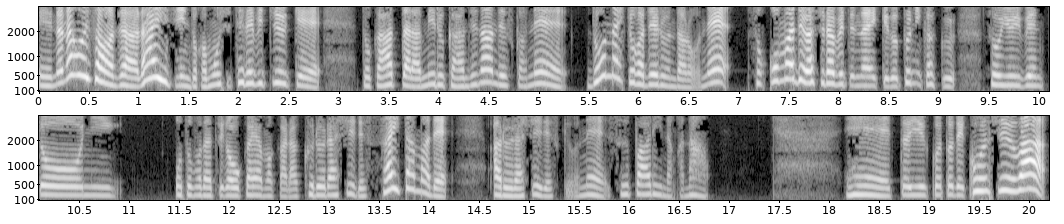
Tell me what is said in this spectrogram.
えー、七星さんはじゃあ、ライジンとかもしテレビ中継とかあったら見る感じなんですかね？どんな人が出るんだろうね？そこまでは調べてないけど、とにかくそういうイベントにお友達が岡山から来るらしいです。埼玉であるらしいですけどね。スーパーアリーナかな？えー、ということで今週は、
